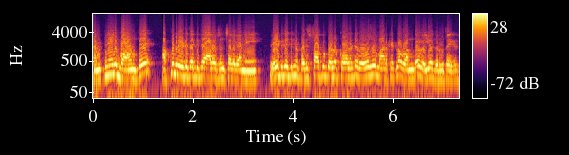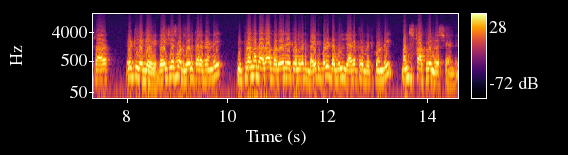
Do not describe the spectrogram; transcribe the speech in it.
కంపెనీలు బాగుంటే అప్పుడు రేటు తగ్గితే ఆలోచించాలి కానీ రేటు తగ్గిన ప్రతి స్టాక్ కొనుక్కోవాలంటే రోజు మార్కెట్లో వందో వెయ్యో దొరుకుతాయి. రేట్లు తగ్గేవి. దయచేసి వాటి జోలికి వెళ్ళకండి. ఇప్పుడన్నా దాదాపు అదే రేట్లు ఉంది కాబట్టి బయటపడి డబ్బులు జాగ్రత్తగా పెట్టుకోండి. మంచి స్టాక్లో ఇన్వెస్ట్ చేయండి.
